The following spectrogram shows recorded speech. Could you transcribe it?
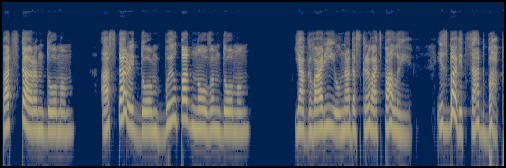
Под старым домом. А старый дом был под новым домом. Я говорил, надо вскрывать полы, избавиться от баб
